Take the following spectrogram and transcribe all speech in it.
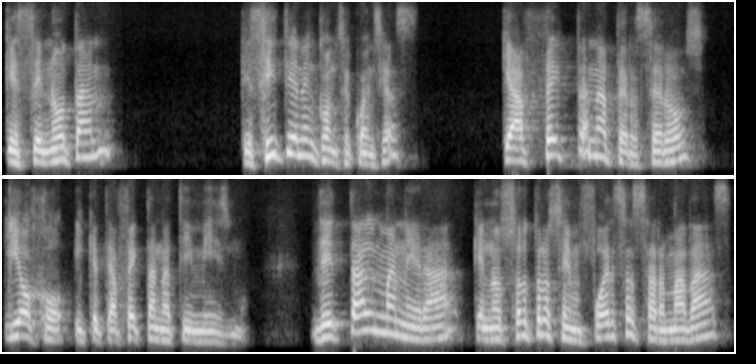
que se notan, que sí tienen consecuencias, que afectan a terceros y ojo, y que te afectan a ti mismo. De tal manera que nosotros en Fuerzas Armadas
